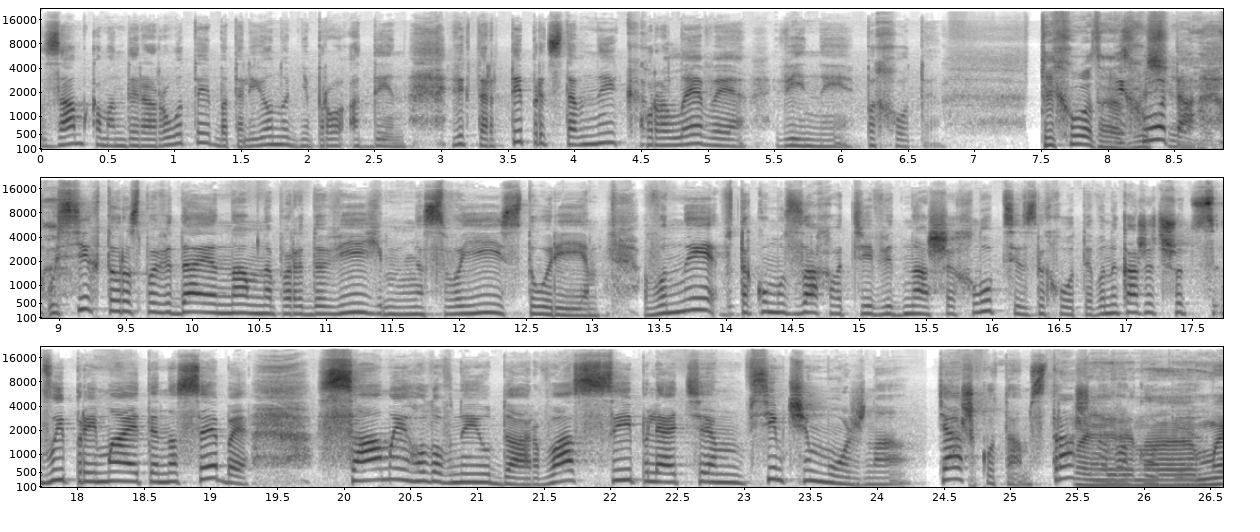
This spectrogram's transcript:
зам командира роти батальйону Дніпро 1 Віктор, ти представник королеви війни пехоти. Піхота, Піхота. Усі, хто розповідає нам на передовій свої історії, вони в такому захваті від наших хлопців з піхоти. Вони кажуть, що ви приймаєте на себе самий головний удар. Вас сиплять ем, всім, чим можна. Тяжко там, страшно в окопі. ми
